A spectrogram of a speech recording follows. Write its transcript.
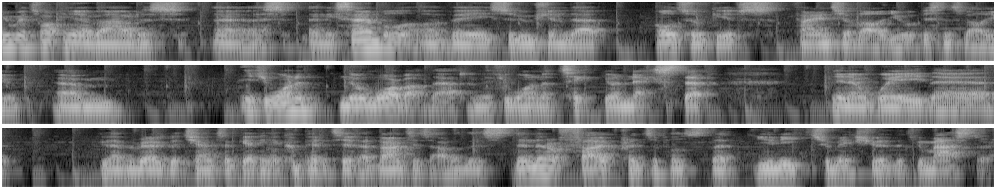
Here we're talking about as, as an example of a solution that also gives financial value, business value. Um, if you want to know more about that, and if you want to take your next step in a way that you have a very good chance of getting a competitive advantage out of this, then there are five principles that you need to make sure that you master.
